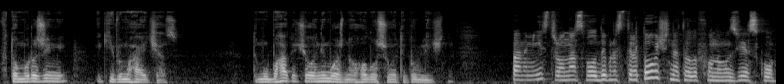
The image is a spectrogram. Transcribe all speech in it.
в тому режимі, який вимагає час. Тому багато чого не можна оголошувати публічно. Пане міністре, у нас Володимир Стратович на телефонному зв'язку.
